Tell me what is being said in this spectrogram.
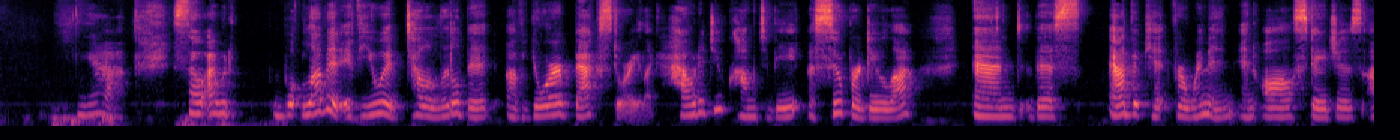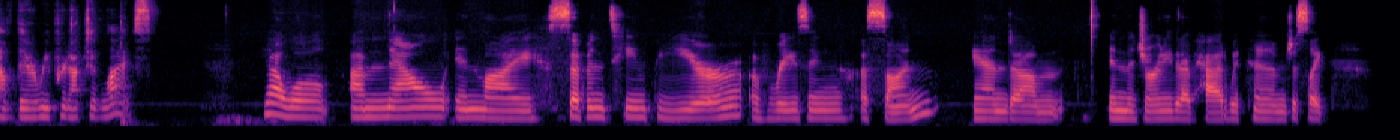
Yeah. So I would w- love it if you would tell a little bit of your backstory. Like, how did you come to be a super doula and this advocate for women in all stages of their reproductive lives? Yeah, well, I'm now in my 17th year of raising a son. And um, in the journey that I've had with him, just like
